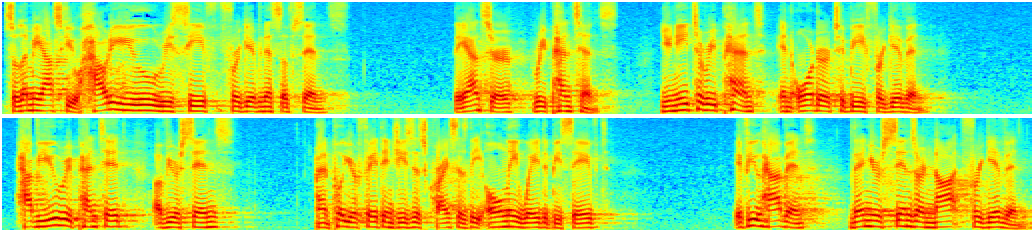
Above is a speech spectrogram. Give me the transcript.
So let me ask you, how do you receive forgiveness of sins? The answer repentance. You need to repent in order to be forgiven. Have you repented of your sins and put your faith in Jesus Christ as the only way to be saved? If you haven't, then your sins are not forgiven,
